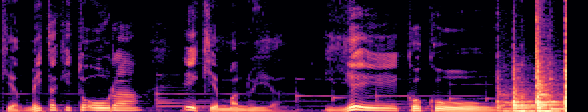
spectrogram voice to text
Kia meita ki to ora e kia manuia. Ie koko!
